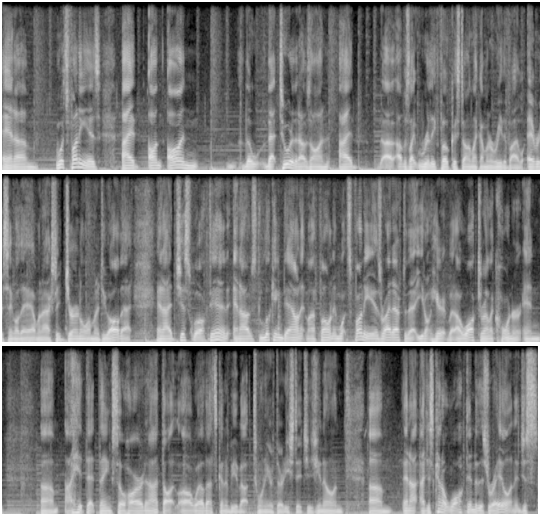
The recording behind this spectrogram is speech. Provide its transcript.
And um, what's funny is I on on the that tour that I was on, I I I was like really focused on like I'm going to read the Bible every single day. I'm going to actually journal. I'm going to do all that. And I just walked in and I was looking down at my phone. And what's funny is right after that, you don't hear it, but I walked around the corner and um, I hit that thing so hard, and I thought, oh well, that's going to be about twenty or thirty stitches, you know, and um, and I, I just kind of walked into this rail, and it just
